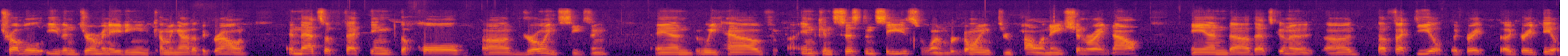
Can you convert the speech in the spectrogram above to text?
trouble even germinating and coming out of the ground and that's affecting the whole uh, growing season. And we have inconsistencies when we're going through pollination right now, and uh, that's going to uh, affect yield a great a great deal.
